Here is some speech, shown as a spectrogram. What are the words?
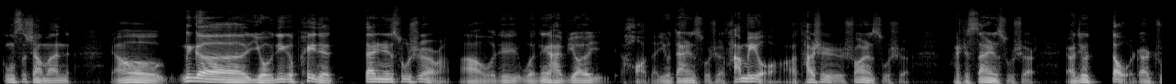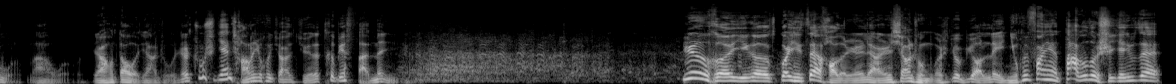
公司上班的，然后那个有那个配的。单人宿舍嘛，啊，我这我那个还比较好的，有单人宿舍，他没有啊，他是双人宿舍，还是三人宿舍，然后就到我这儿住了啊，我然后到我家住，这住时间长了就会觉觉得特别烦闷。你知道吗 任何一个关系再好的人，两人相处模式就比较累，你会发现大多的时间就在，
